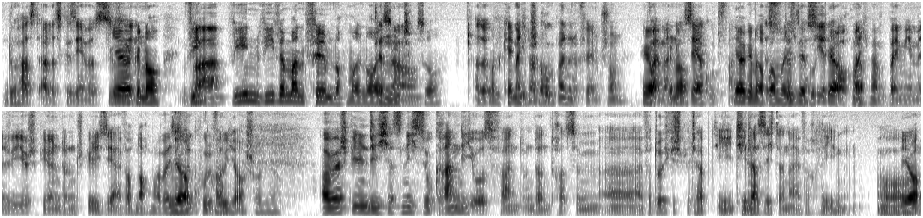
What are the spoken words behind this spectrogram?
du hast alles gesehen, was zu Ja, sehen genau. Wie, war. wie, wie wenn man einen Film nochmal neu Genau. sieht. So. Also man kennt ihn manchmal guckt man den Film schon, Ja, weil man genau. ihn sehr gut fand. Ja, genau, das, weil man ihn das sehr gut- passiert ja, auch ja. manchmal bei mir mit Videospielen, dann spiele ich sie einfach nochmal, weil ich Ja, sie so cool habe fand. ich auch schon, ja. Aber bei Spielen, die ich jetzt nicht so grandios fand und dann trotzdem äh, einfach durchgespielt habe, die, die lasse ich dann einfach liegen. Und Ja.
